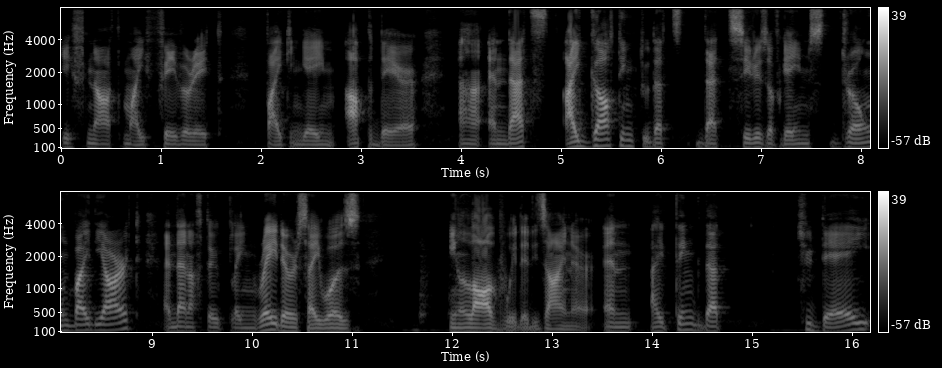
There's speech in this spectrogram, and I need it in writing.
if not my favorite Viking game, up there. Uh, and that's I got into that that series of games drawn by the art, and then after playing Raiders, I was in love with the designer, and I think that today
